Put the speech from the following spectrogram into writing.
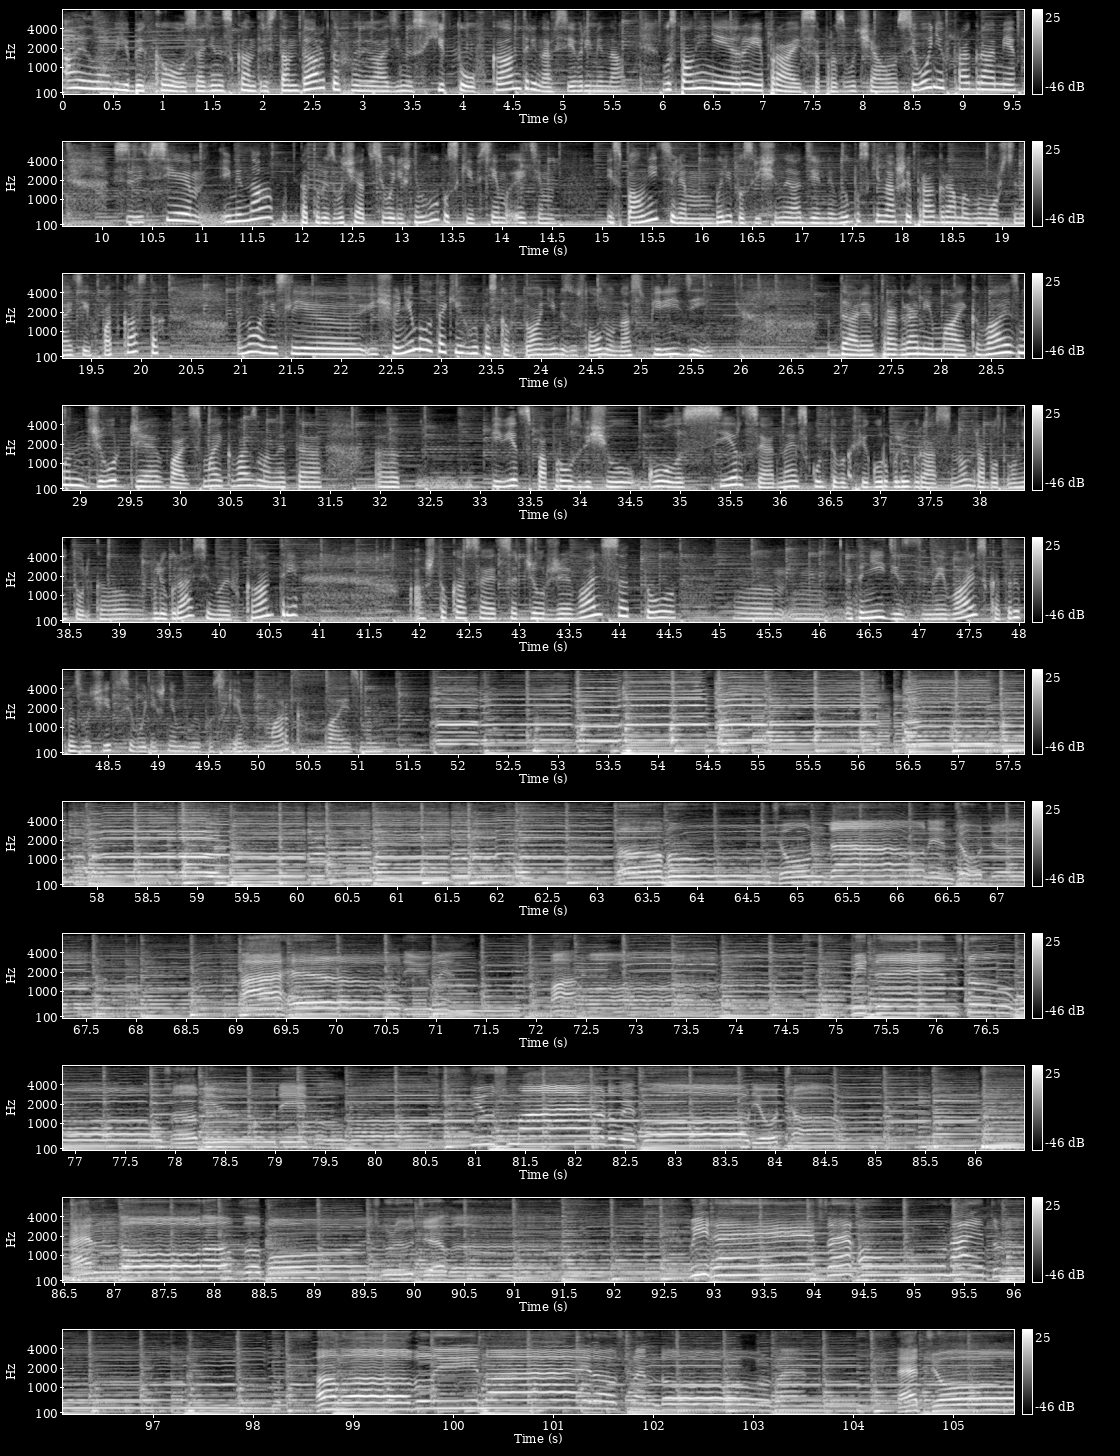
I Love You Because – один из кантри-стандартов и один из хитов кантри на все времена. В исполнении Рэя Прайса прозвучал он сегодня в программе. Все имена, которые звучат в сегодняшнем выпуске, всем этим исполнителям были посвящены отдельные выпуски нашей программы. Вы можете найти их в подкастах. Ну а если еще не было таких выпусков, то они, безусловно, у нас впереди. Далее в программе Майк Вайзман «Джорджия Вальс». Майк Вайзман – это э, певец по прозвищу «Голос сердца» одна из культовых фигур блюграсса. Но он работал не только в блюграссе, но и в кантри. А что касается Джорджия Вальса, то э, это не единственный вальс, который прозвучит в сегодняшнем выпуске. Марк Вайзман. A lovely night of splendor, and that Georgia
